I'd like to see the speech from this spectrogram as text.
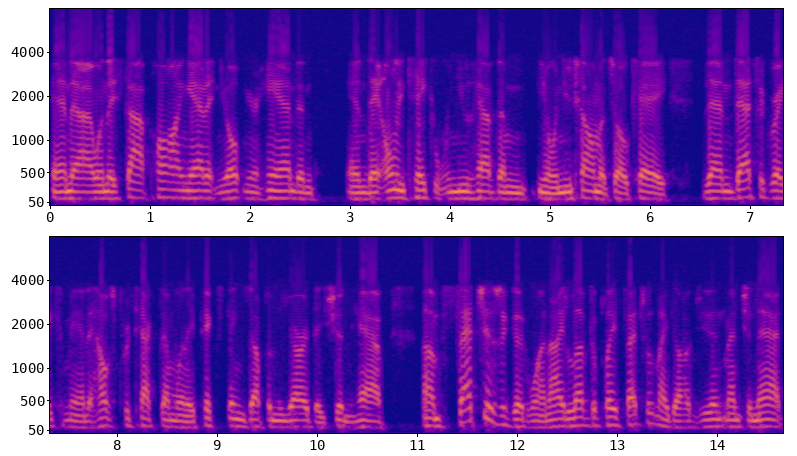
and uh, when they stop pawing at it, and you open your hand, and and they only take it when you have them, you know, when you tell them it's okay. Then that's a great command. It helps protect them when they pick things up in the yard they shouldn't have. Um, fetch is a good one. I love to play fetch with my dogs. You didn't mention that.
